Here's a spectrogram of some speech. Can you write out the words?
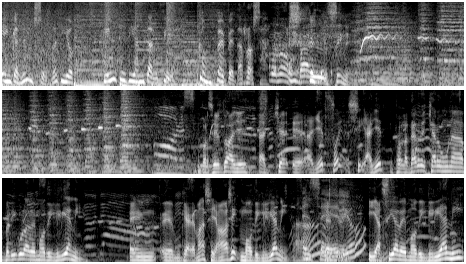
En Canal Sur Radio, Gente de Andalucía, con Pepe da Rosa. Vámonos al cine. Por cierto, ayer, ayer, eh, ayer fue, sí, ayer por la tarde echaron una película de Modigliani. En, eh, que además se llamaba así, Modigliani. ¿En serio? Y hacía de Modigliani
